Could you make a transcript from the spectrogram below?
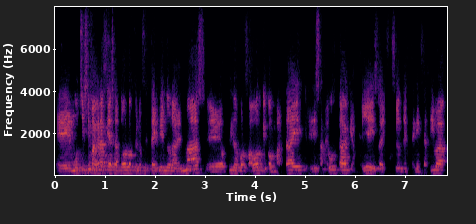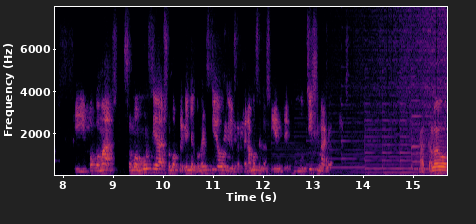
Eh, muchísimas gracias a todos los que nos estáis viendo una vez más. Eh, os pido, por favor, que compartáis, que le deis a me gusta, que apoyéis la difusión de esta iniciativa y poco más. Somos Murcia, somos Pequeño Comercio y os esperamos en la siguiente. Muchísimas gracias. Hasta luego.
